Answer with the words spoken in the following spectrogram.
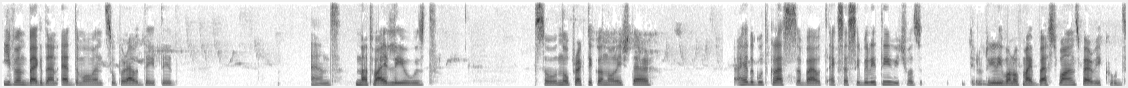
even back then at the moment super outdated and not widely used. So, no practical knowledge there. I had a good class about accessibility, which was really one of my best ones, where we could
